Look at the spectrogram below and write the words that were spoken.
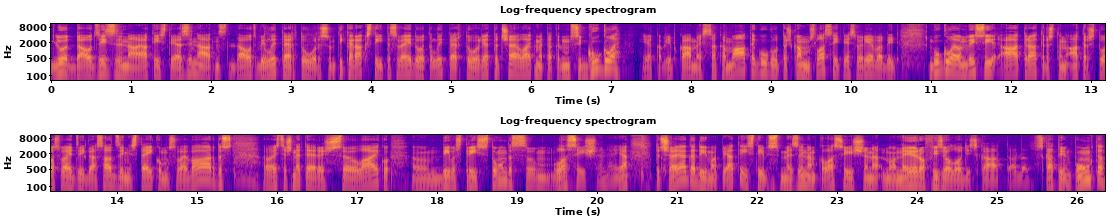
ļoti daudz izzināja, attīstījās zinātnes, daudz bija literatūras un tika rakstītas, veidota literatūra. Ja, tad šajā laikmetā, kad mums ir Google, Ja, jeb kā mēs sakām, māte Google, pēc kā mums lasīties, var ievadīt Google un visu ātri atrast un atrast tos vajadzīgās atziņas, teikumus vai vārdus. Es taču netērēšu laiku um, divas, trīs stundas um, lasīšanai. Ja? Tad šajā gadījumā pie attīstības mēs zinām, ka lasīšana no neirofizioloģiskā skatījuma punkta,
